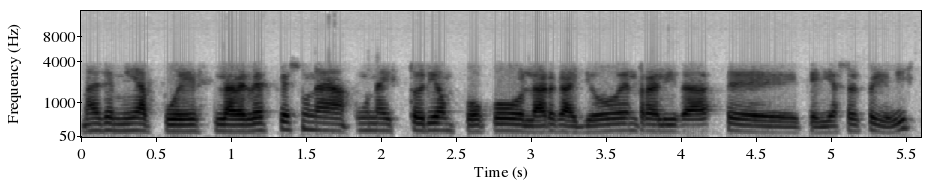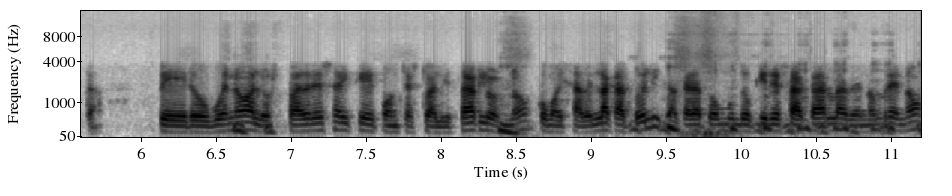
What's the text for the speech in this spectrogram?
Madre mía, pues la verdad es que es una, una historia un poco larga. Yo en realidad eh, quería ser periodista. pero bueno, a los padres hay que contextualizarlos, ¿no? Como Isabel la Católica, que ahora todo el mundo quiere sacarla de nombre, no.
